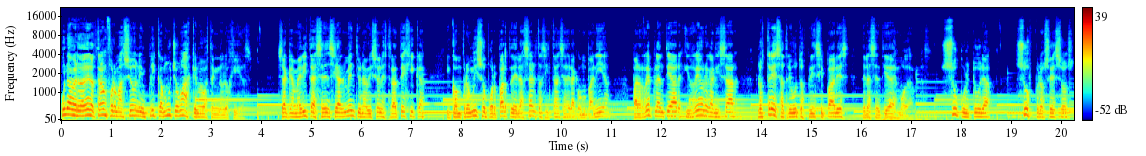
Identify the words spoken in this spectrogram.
Una verdadera transformación implica mucho más que nuevas tecnologías, ya que amerita esencialmente una visión estratégica y compromiso por parte de las altas instancias de la compañía para replantear y reorganizar los tres atributos principales de las entidades modernas, su cultura, sus procesos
